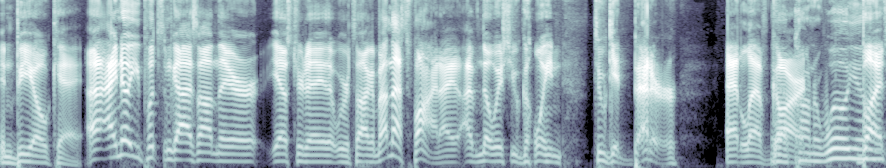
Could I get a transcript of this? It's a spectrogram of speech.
and be okay. I, I know you put some guys on there yesterday that we were talking about, and that's fine. I, I have no issue going to get better at left Yeah, guard. Connor Williams. But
